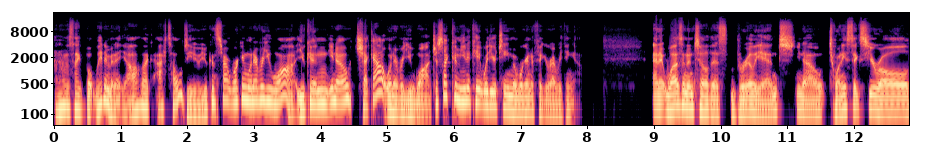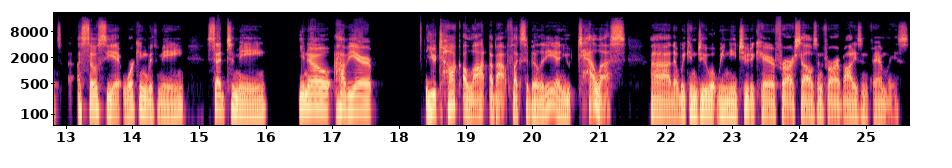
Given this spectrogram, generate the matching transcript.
And I was like, but wait a minute, y'all. Like, I've told you, you can start working whenever you want. You can, you know, check out whenever you want. Just like communicate with your team and we're going to figure everything out. And it wasn't until this brilliant, you know, 26 year old associate working with me said to me, you know, Javier, you talk a lot about flexibility and you tell us uh, that we can do what we need to to care for ourselves and for our bodies and families.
